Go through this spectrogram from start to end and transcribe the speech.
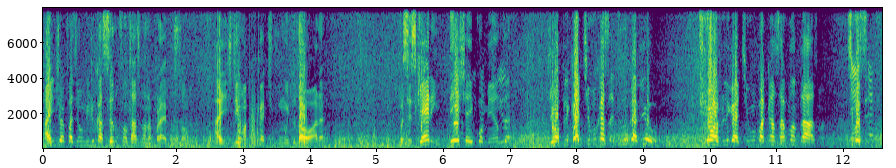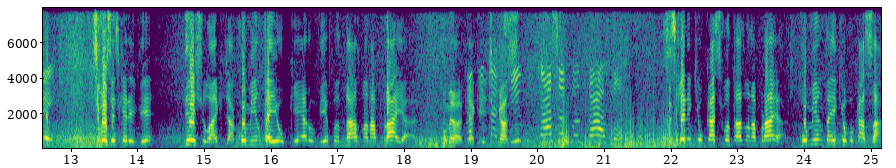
A gente vai fazer um vídeo caçando fantasma na praia, pessoal. A gente tem um aplicativo muito da hora. Vocês querem? Deixa aí, comenta. Tem um aplicativo caça... Tu nunca viu? Tem um aplicativo pra caçar fantasma. Se você... fake. Se vocês querem ver, deixa o like já, comenta aí, eu quero ver fantasma na praia. Ou melhor, quer que a gente caça. Caça fantasma. Vocês querem que eu cace fantasma na praia? Comenta aí que eu vou caçar.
